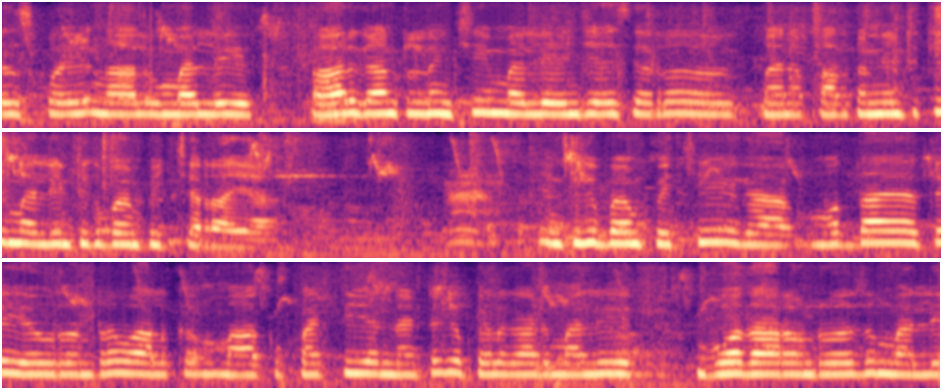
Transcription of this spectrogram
కలిసిపోయి నాలుగు మళ్ళీ ఆరు గంటల నుంచి మళ్ళీ ఏం చేశారు? మన పదకొండింటికి మళ్ళీ ఇంటికి పంపించారు అయ్యా ఇంటికి పంపించి ఇక ముద్దాయి అయితే ఎవరుండ్రో వాళ్ళకి మాకు పట్టి ఏంటంటే ఇక పిల్లగాడు మళ్ళీ బుధవారం రోజు మళ్ళీ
